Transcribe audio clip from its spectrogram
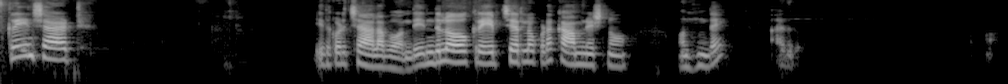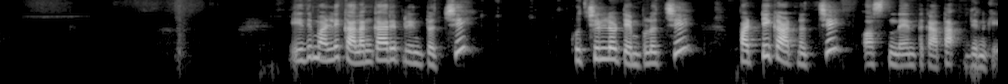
స్క్రీన్ షాట్. ఇది కూడా చాలా బాగుంది. ఇందులో క్రేప్ చీరలో కూడా కాంబినేషన్ ఉంటుంది. అది ఇది మళ్ళీ కలంకారీ ప్రింట్ వచ్చి కుచ్చిళ్ళలో టెంపుల్ వచ్చి పట్టీ కాటన్ వచ్చి వస్తుంది. ఎంత కథ దీనికి.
